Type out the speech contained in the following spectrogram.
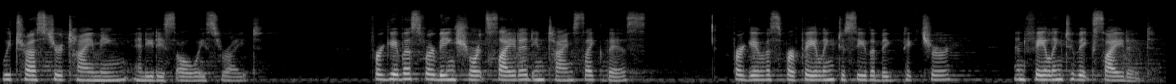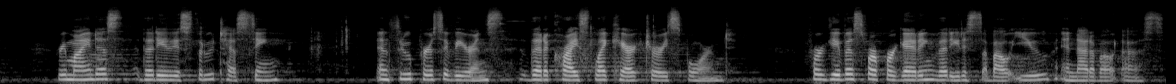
We trust your timing, and it is always right. Forgive us for being short sighted in times like this. Forgive us for failing to see the big picture and failing to be excited. Remind us that it is through testing and through perseverance that a Christ like character is formed. Forgive us for forgetting that it is about you and not about us.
